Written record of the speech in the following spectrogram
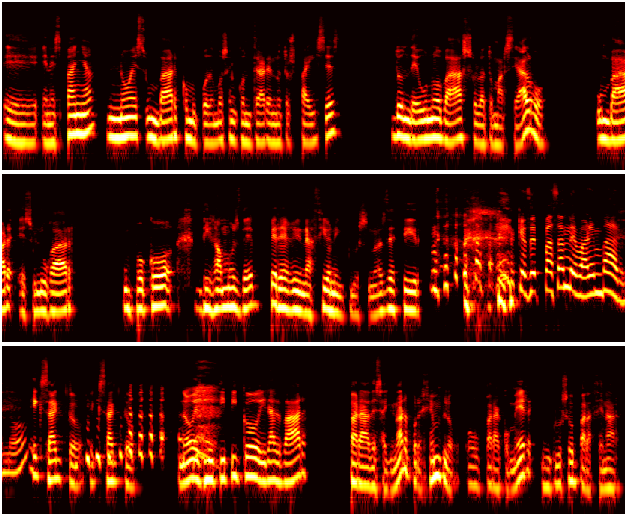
eh, en España no es un bar como podemos encontrar en otros países donde uno va solo a tomarse algo. Un bar es un lugar un poco, digamos, de peregrinación incluso, ¿no? Es decir, que se pasan de bar en bar, ¿no? exacto, exacto. No, es muy típico ir al bar para desayunar, por ejemplo, o para comer, incluso para cenar.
